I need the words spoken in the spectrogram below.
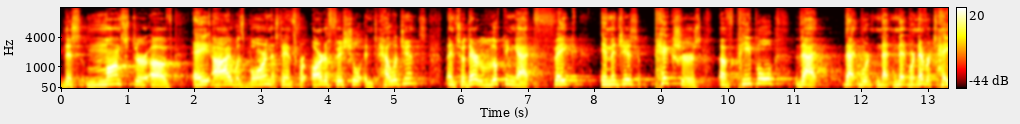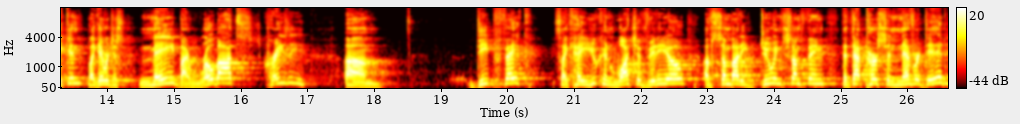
this monster of AI was born that stands for artificial intelligence. And so they're looking at fake images, pictures of people that, that, were, that were never taken, like they were just made by robots. It's crazy. Um, deep fake. It's like, hey, you can watch a video of somebody doing something that that person never did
